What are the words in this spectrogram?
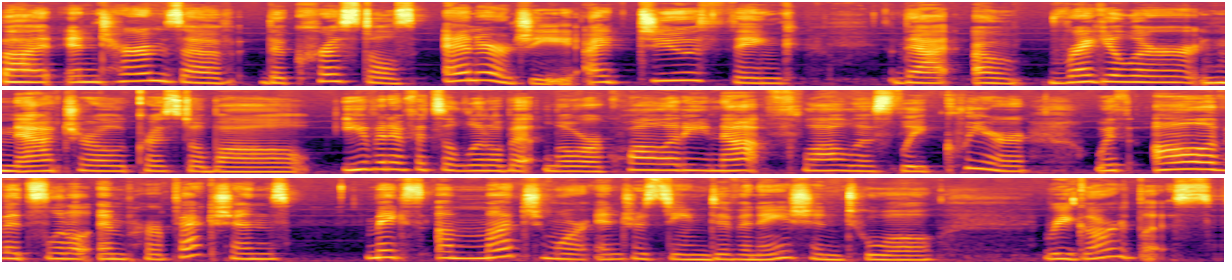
But in terms of the crystal's energy, I do think that a regular natural crystal ball, even if it's a little bit lower quality, not flawlessly clear, with all of its little imperfections, makes a much more interesting divination tool regardless.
